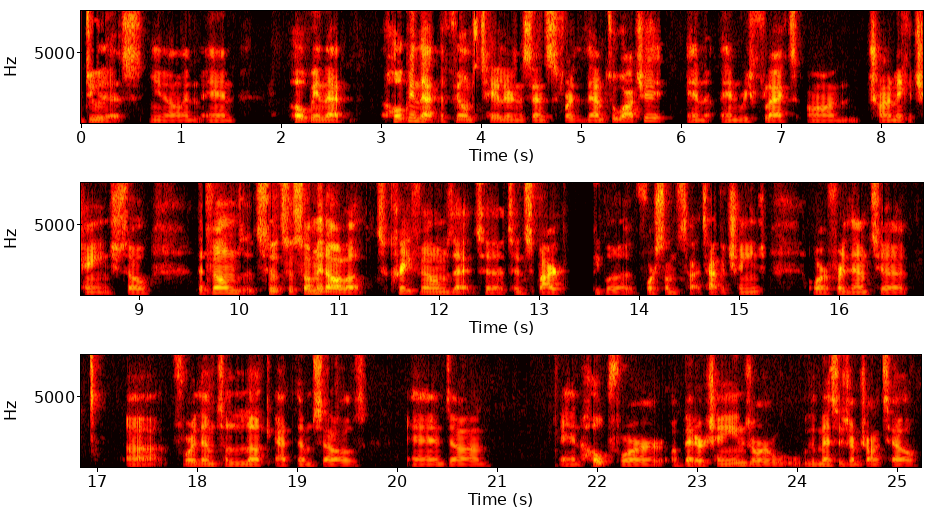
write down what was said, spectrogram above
do this, you know, and and hoping that hoping that the film's tailored in a sense for them to watch it and and reflect on trying to make a change. So the films to, to sum it all up, to create films that to, to inspire people to, for some type of change or for them to uh, for them to look at themselves and um, and hope for a better change or the message I'm trying to tell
